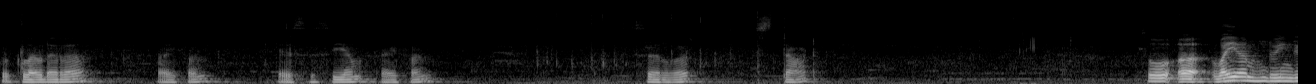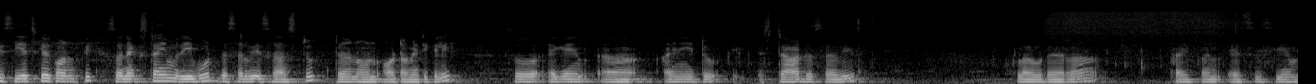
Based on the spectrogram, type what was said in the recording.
So cloudera hyphen sccm hyphen server start so uh, why I'm doing this chk config? So next time reboot the service has to turn on automatically. So again uh, I need to start the service. Cloudera sccm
